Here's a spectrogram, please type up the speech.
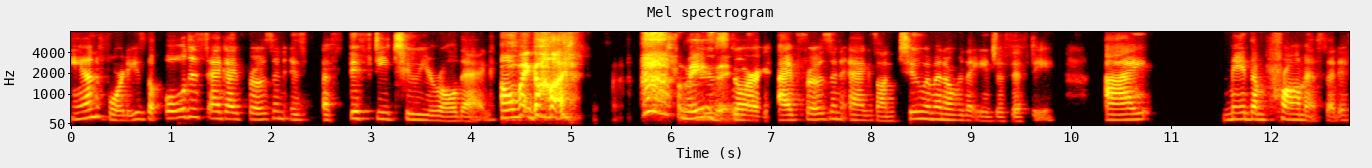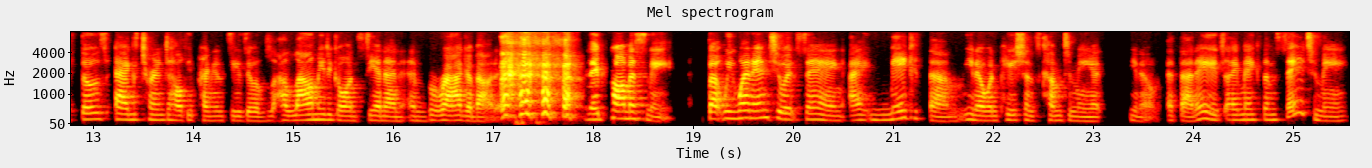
and 40s. The oldest egg I've frozen is a 52 year old egg. Oh my God. Amazing. story. I've frozen eggs on two women over the age of 50. I made them promise that if those eggs turn into healthy pregnancies, they would allow me to go on CNN and brag about it. they promised me. But we went into it saying, I make them, you know, when patients come to me at, you know, at that age, I make them say to me,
